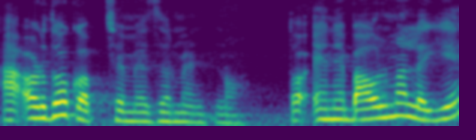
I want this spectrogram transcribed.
આ અડધો કપ છે મેઝરમેન્ટનો. તો એને બાઉલમાં લઈએ.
